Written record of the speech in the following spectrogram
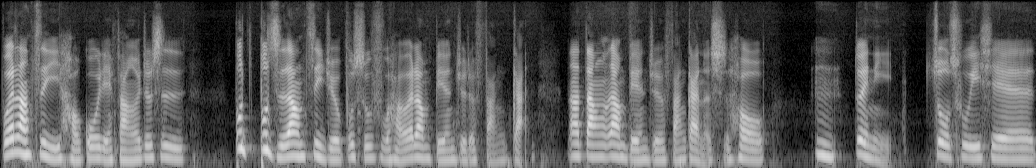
不会让自己好过一点，反而就是不不止让自己觉得不舒服，还会让别人觉得反感。那当让别人觉得反感的时候，嗯对你做出一些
